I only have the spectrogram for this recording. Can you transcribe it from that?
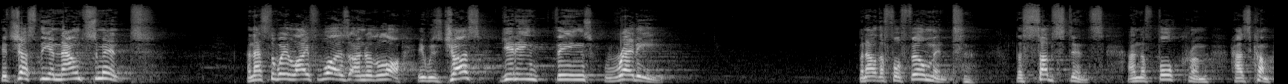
It's just the announcement. And that's the way life was under the law. It was just getting things ready. But now the fulfillment, the substance, and the fulcrum has come.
